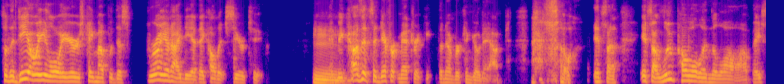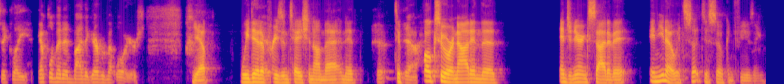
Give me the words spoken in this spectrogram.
So the DOE lawyers came up with this brilliant idea. They called it SEER 2. Mm. And hmm. because it's a different metric, the number can go down. so it's a it's a loophole in the law, basically implemented by the government lawyers. Yep. We did a presentation on that and it to yeah. folks who are not in the engineering side of it. And you know, it's so, just so confusing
